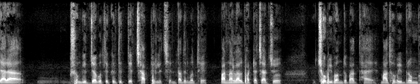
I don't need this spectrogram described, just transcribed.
যারা সংগীত জগতে কৃতিত্বের ছাপ ফেলেছেন, তাদের মধ্যে পান্নালাল ভট্টাচার্য, ছবি বন্দ্যোপাধ্যায়, মাধবী ব্রহ্ম,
